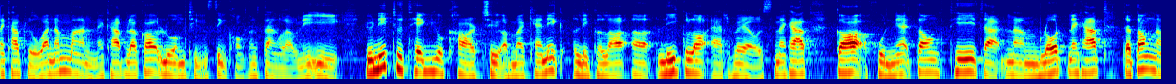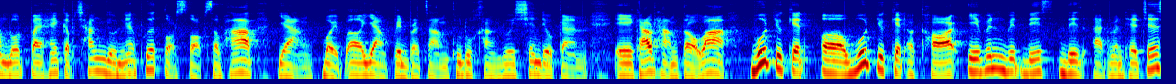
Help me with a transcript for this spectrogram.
นะครับหรือว่าน้ำมันนะครับแล้วก็รวมถึงสิ่งของต่างๆ เหล่านี้อีก you need to take your car to a mechanic regular uh, regular at wells นะครับก็คุณเนี่ยต้องที่จะนำรถนะครับจะต้องนำรถไปให้กับช่างยนต์เนี่ยเพื่อตรวจสอบสภาพอย่างบ่อยเอออย่างเป็นประจำทุกๆครั้งด้วยเช่นเดียวกัน A ครับถามต่อว่า would you get uh, would you get a car even with these disadvantages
